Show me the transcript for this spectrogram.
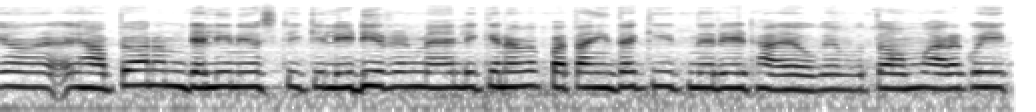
यहाँ पे, और हम दिल्ली यूनिवर्सिटी के लेडी यूनियन में हैं, लेकिन हमें पता नहीं था कि इतने रेट हाई हो गए वो तो हमारा कोई एक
